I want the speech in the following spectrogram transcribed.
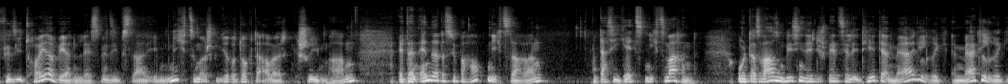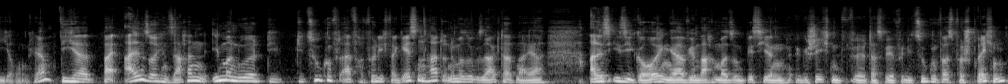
für Sie teuer werden lässt, wenn Sie bis dahin eben nicht zum Beispiel Ihre Doktorarbeit geschrieben haben, äh, dann ändert das überhaupt nichts daran, dass sie jetzt nichts machen. Und das war so ein bisschen die Spezialität der äh, Merkel-Regierung, ja, die ja bei allen solchen Sachen immer nur die, die Zukunft einfach völlig vergessen hat und immer so gesagt hat, naja, alles easy going, ja, wir machen mal so ein bisschen Geschichten, dass wir für die Zukunft was versprechen.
